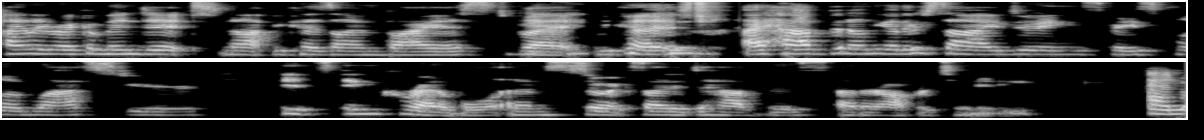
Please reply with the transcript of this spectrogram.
highly recommend it, not because I'm biased, but because I have been on the other side doing Space Club last year. It's incredible, and I'm so excited to have this other opportunity. And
